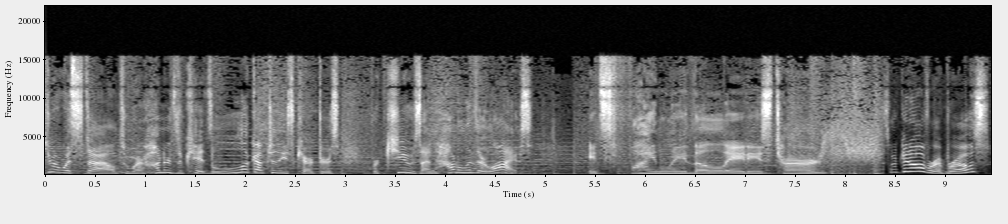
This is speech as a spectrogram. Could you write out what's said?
do it with style to where hundreds of kids look up to these characters for cues on how to live their lives. It's finally the ladies' turn. So get over it, bros.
